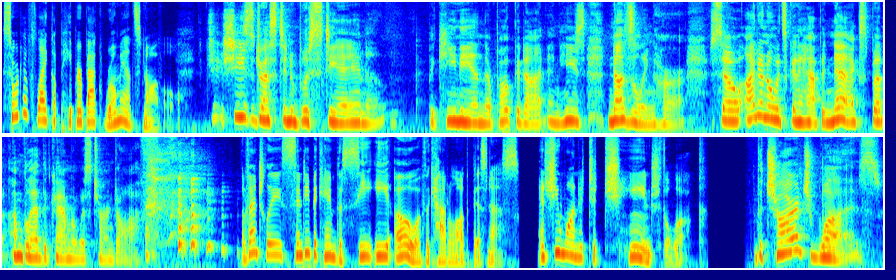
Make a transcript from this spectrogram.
sort of like a paperback romance novel. She's dressed in a bustier and a bikini and their polka dot, and he's nuzzling her. So I don't know what's going to happen next, but I'm glad the camera was turned off. Eventually, Cindy became the CEO of the catalog business, and she wanted to change the look. The charge was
